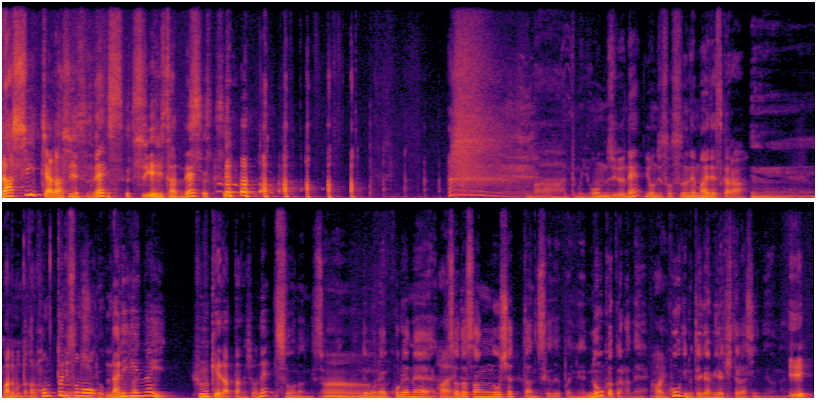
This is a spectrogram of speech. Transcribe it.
らしいっちゃらしいですね。茂さんね。まあでも40年40そう数年前ですから。まあでもだから本当にその46年前。何気ない風景だったんでしょうね。そうなんですよ、うん。ね、でもねこれねはい。さだ、さんがおっしゃってたんですけどやっぱりね農家からね、はい。抗議の手紙が来たらしいんだよね。え？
